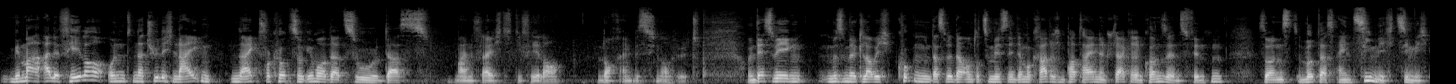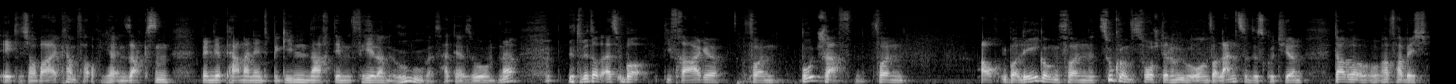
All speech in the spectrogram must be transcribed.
Wir machen alle Fehler und natürlich neigen, neigt Verkürzung immer dazu, dass man vielleicht die Fehler noch ein bisschen erhöht. Und deswegen müssen wir, glaube ich, gucken, dass wir da unter zumindest den demokratischen Parteien einen stärkeren Konsens finden. Sonst wird das ein ziemlich, ziemlich ekliger Wahlkampf, auch hier in Sachsen, wenn wir permanent beginnen nach dem Fehlern, uh, was hat der so, ne? Getwittert als über die Frage von Botschaften, von auch Überlegungen von Zukunftsvorstellungen über unser Land zu diskutieren. Darauf habe ich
